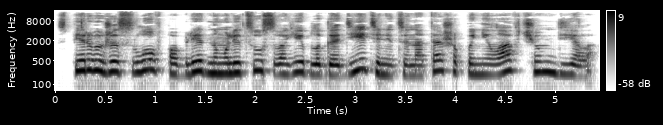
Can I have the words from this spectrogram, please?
С первых же слов по бледному лицу своей благодетельницы Наташа поняла, в чем дело,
